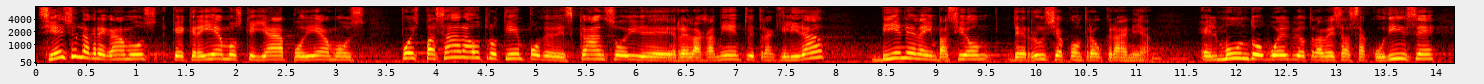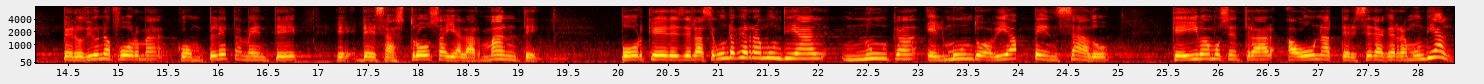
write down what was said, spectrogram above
Si a eso le agregamos que creíamos que ya podíamos pues pasar a otro tiempo de descanso y de relajamiento y tranquilidad, viene la invasión de Rusia contra Ucrania. El mundo vuelve otra vez a sacudirse, pero de una forma completamente eh, desastrosa y alarmante, porque desde la Segunda Guerra Mundial nunca el mundo había pensado que íbamos a entrar a una tercera guerra mundial.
